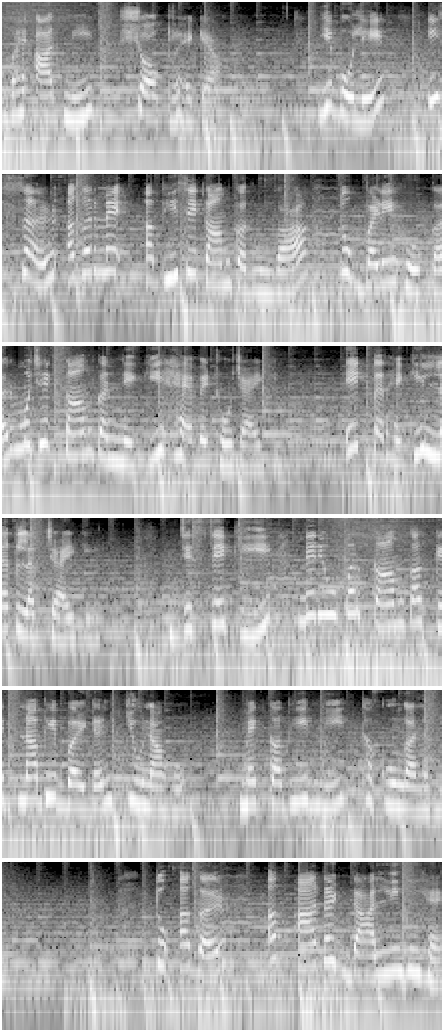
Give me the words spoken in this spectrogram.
वह आदमी शॉक्ड रह गया। ये बोले कि, सर, अगर मैं अभी से काम करूँगा तो बड़े होकर मुझे काम करने की हैबिट हो जाएगी। एक तरह की लत लग जाएगी, जिससे कि मेरे ऊपर काम का कितना भी बर्डन क्यों ना हो। मैं कभी भी थकूँगा नहीं। तो अगर अब आदत डालनी ही है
